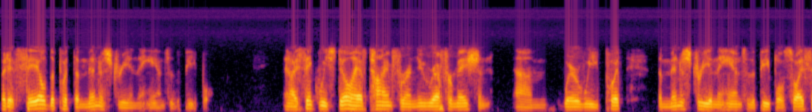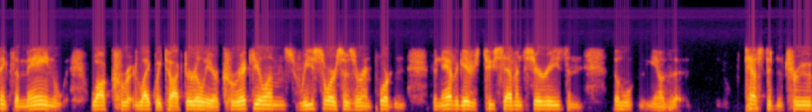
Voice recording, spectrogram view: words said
but it failed to put the ministry in the hands of the people. And I think we still have time for a new reformation um, where we put the ministry in the hands of the people. So I think the main, while like we talked earlier, curriculums, resources are important. The Navigators 2.7 series and the you know the tested and true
